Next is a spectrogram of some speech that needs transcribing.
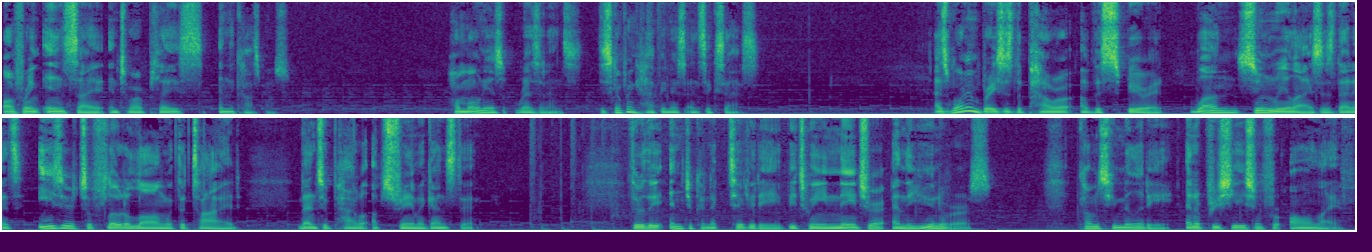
offering insight into our place in the cosmos. Harmonious resonance discovering happiness and success. As one embraces the power of the Spirit, one soon realizes that it's easier to float along with the tide than to paddle upstream against it. Through the interconnectivity between nature and the universe comes humility and appreciation for all life.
